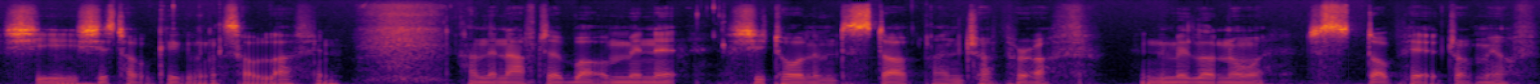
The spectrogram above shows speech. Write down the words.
She, she stopped giggling, stopped laughing. And then after about a minute, she told him to stop and drop her off in the middle of nowhere. Just stop here, drop me off.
